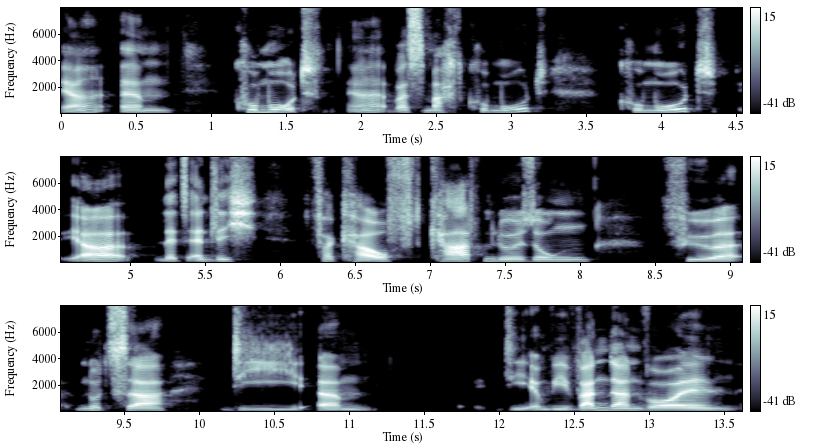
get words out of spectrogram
Ja, ähm, Komoot. Ja, was macht Komoot? Komoot, ja, letztendlich verkauft Kartenlösungen für Nutzer, die, ähm, die irgendwie wandern wollen,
